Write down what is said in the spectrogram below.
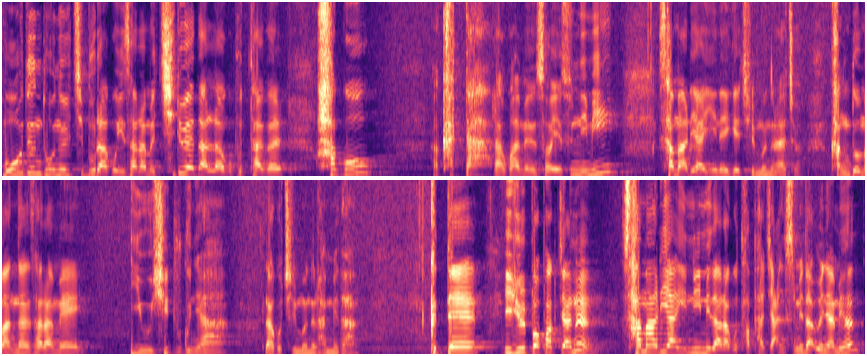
모든 돈을 지불하고 이 사람을 치료해달라고 부탁을 하고 갔다라고 하면서 예수님이 사마리아인에게 질문을 하죠. 강도 만난 사람의 이웃이 누구냐라고 질문을 합니다. 그때 이 율법학자는 사마리아인입니다라고 답하지 않습니다. 왜냐하면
